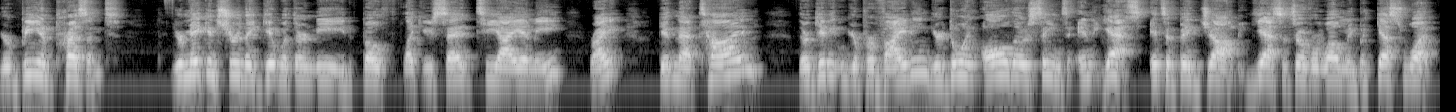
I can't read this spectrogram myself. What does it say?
You're being present. You're making sure they get what they need, both, like you said, T I M E, right? Getting that time they're getting, you're providing, you're doing all those things. And yes, it's a big job. Yes, it's overwhelming. But guess what?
